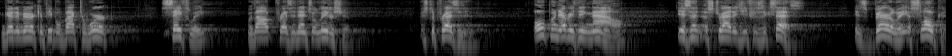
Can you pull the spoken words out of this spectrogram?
and get American people back to work safely without presidential leadership. Mr. President, open everything now isn't a strategy for success. It's barely a slogan.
